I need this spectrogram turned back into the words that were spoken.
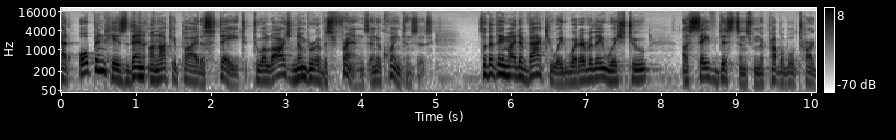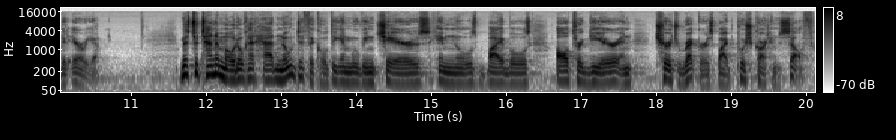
had opened his then unoccupied estate to a large number of his friends and acquaintances so that they might evacuate whatever they wished to a safe distance from the probable target area. Mr. Tanimoto had had no difficulty in moving chairs, hymnals, Bibles, altar gear, and church records by pushcart himself.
